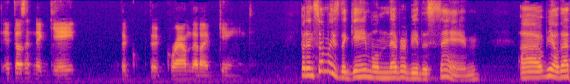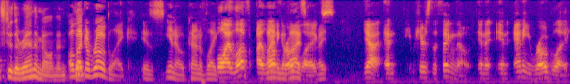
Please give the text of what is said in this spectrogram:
it doesn't negate the the ground that I've gained. But in some ways, the game will never be the same. Uh, you know, that's through the random element. Oh, but- like a roguelike is, you know, kind of like. well, I love I love Binding of roguelikes. Right? Yeah, and here's the thing though, in a, in any roguelike,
